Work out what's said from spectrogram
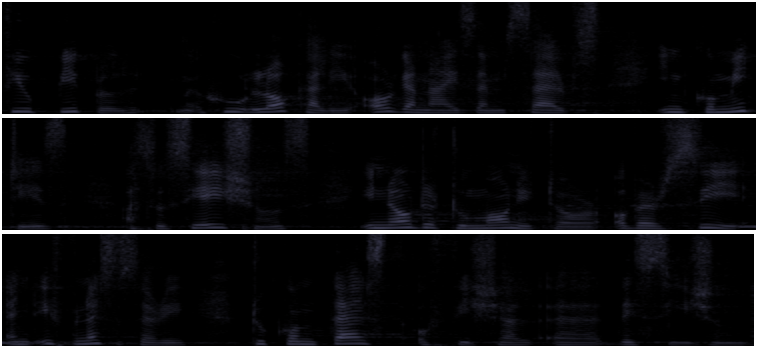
few people who locally organize themselves in committees, associations, in order to monitor, oversee, and if necessary, to contest official decisions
